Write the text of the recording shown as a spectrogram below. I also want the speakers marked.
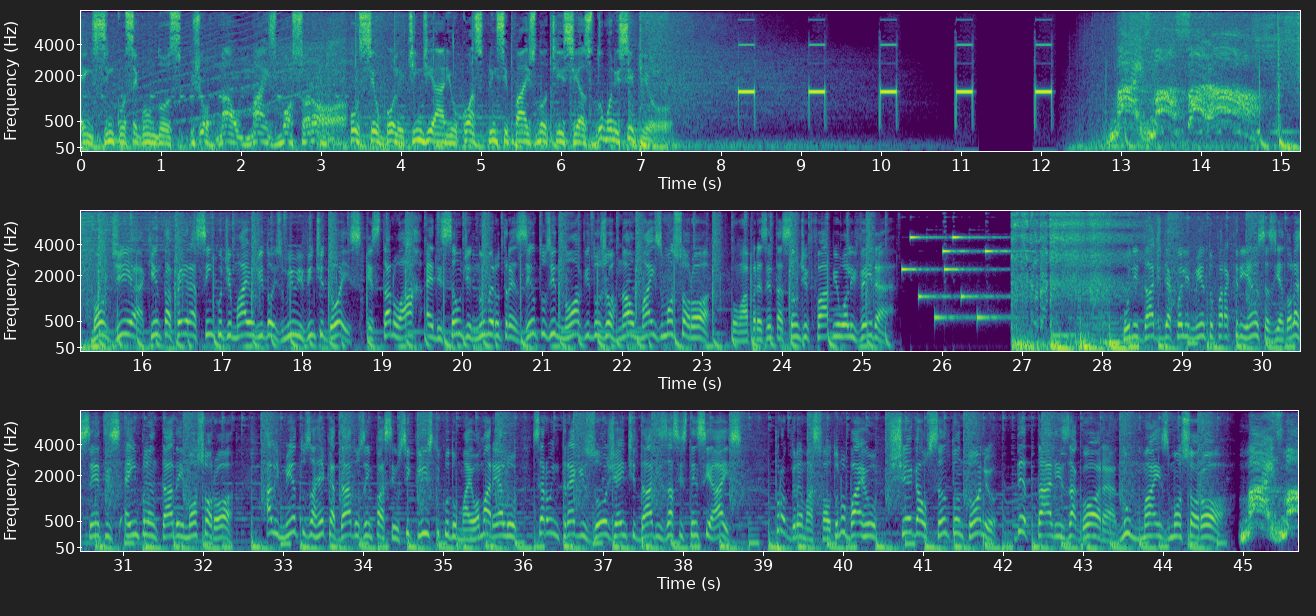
Speaker 1: Em 5 segundos, Jornal Mais Mossoró. O seu boletim diário com as principais notícias do município.
Speaker 2: Mais Mossoró!
Speaker 3: Bom dia, quinta-feira, 5 de maio de 2022. Está no ar a edição de número 309 do Jornal Mais Mossoró, com a apresentação de Fábio Oliveira. Unidade de acolhimento para crianças e adolescentes é implantada em Mossoró. Alimentos arrecadados em passeio ciclístico do Maio Amarelo serão entregues hoje a entidades assistenciais. Programa Asfalto no Bairro chega ao Santo Antônio. Detalhes agora no Mais Mossoró.
Speaker 2: Mais Mossoró!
